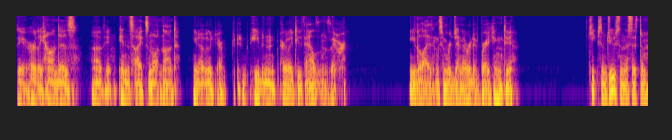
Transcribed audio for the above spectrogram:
the early Hondas, uh, the Insights and whatnot. You know, even early two thousands, they were utilizing some regenerative braking to keep some juice in the system.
